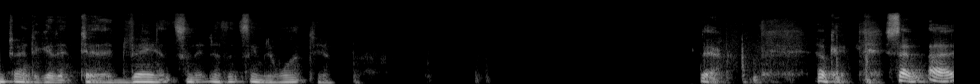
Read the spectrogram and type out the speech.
I'm trying to get it to advance and it doesn't seem to want to. There. Okay, so uh,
